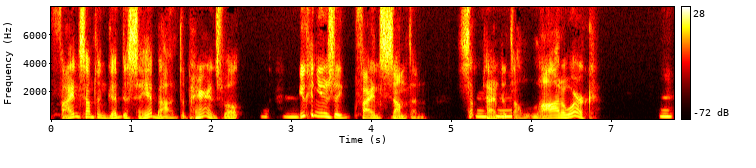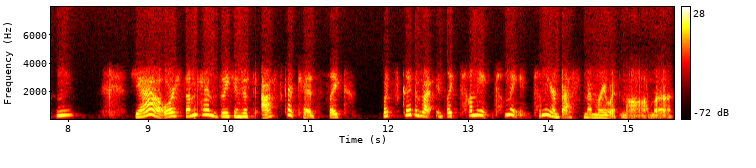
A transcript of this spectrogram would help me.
find something good to say about the parents. Well Mhm. you can usually find something. Sometimes it's a lot of work. Hmm Yeah, or sometimes we can just ask our kids, like, "What's good about it? like? Tell me, tell me, tell me your best memory with mom, or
